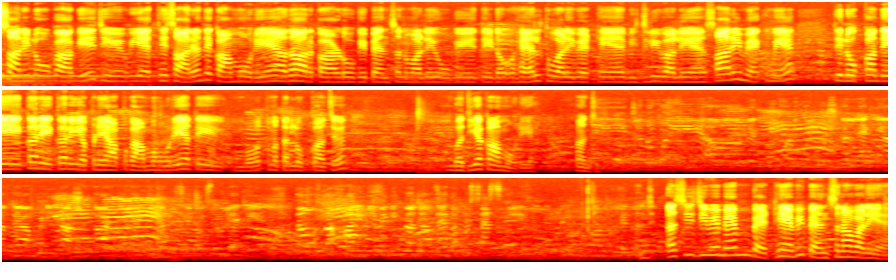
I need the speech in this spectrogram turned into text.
ਬਹੁਤ ਸਾਰੇ ਲੋਕ ਆ ਗਏ, ਜਿਵੇਂ ਵੀ ਇੱਥੇ ਸਾਰਿਆਂ ਦੇ ਕੰਮ ਹੋ ਰਹੇ ਆ, ਆਧਾਰ ਕਾਰਡ ਹੋ ਗਏ, ਪੈਨਸ਼ਨ ਵਾਲੇ ਹੋ ਗਏ ਤੇ ਹੈਲਥ ਵਾਲੇ ਬੈਠੇ ਆ, ਬਿਜਲੀ ਵਾਲੇ ਆ, ਸਾਰੇ ਮਹਿਕਮੇ ਆ ਤੇ ਲੋਕਾਂ ਦੇ ਘਰੇ ਘਰੇ ਆਪਣੇ ਆਪ ਕੰਮ ਹੋ ਰਹੇ ਆ ਤੇ ਬਹੁਤ ਮਤਲਬ ਲੋਕਾਂ 'ਚ ਵਧੀਆ ਕੰਮ ਹੋ ਰਿਹਾ। ਹਾਂਜੀ। ਅਸੀਂ ਜਿਵੇਂ ਮੈਮ ਬੈਠੇ ਆ ਵੀ ਪੈਨਸ਼ਨਾਂ ਵਾਲੇ ਆ।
